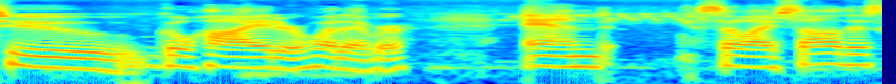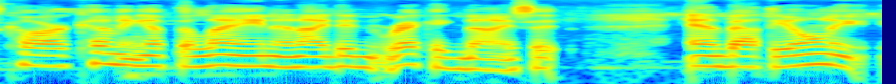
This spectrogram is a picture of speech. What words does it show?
to go hide or whatever. And so I saw this car coming up the lane and I didn't recognize it. And about the only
